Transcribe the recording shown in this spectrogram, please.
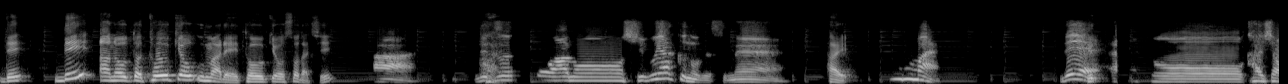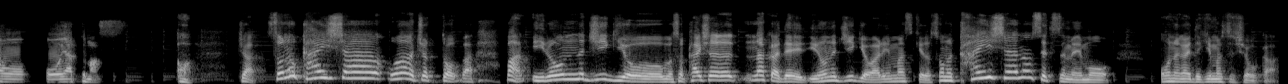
で、で、あの、東京生まれ、東京育ち？はい。で、はい、ずっと、あのー、渋谷区のですね、はい。前で、え？っと、会社をやってます。あ、じゃあ、その会社はちょっと、まあ、まあ、いろんな事業、その会社の中でいろんな事業ありますけど、その会社の説明もお願いできますでしょうか？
